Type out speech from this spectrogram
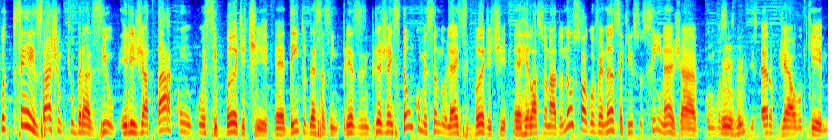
Vocês acham que o Brasil ele já está com, com esse budget é, dentro dessas empresas? As empresas já estão começando a olhar esse budget é, relacionado não só à governança, que isso sim, né, já como vocês uhum. disseram, já é algo que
